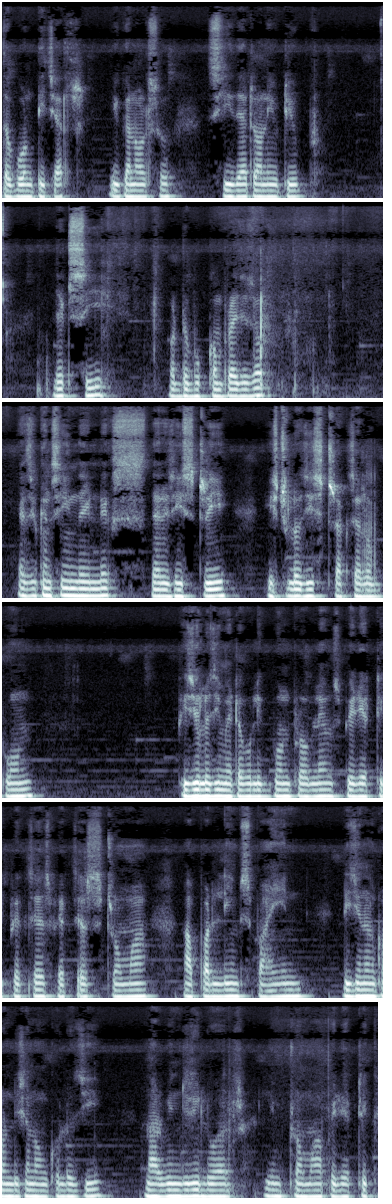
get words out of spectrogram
the bone teacher. You can also see that on youtube. Let's see what the book comprises of. As you can see in the index there is history histology structure of bone physiology metabolic bone problems pediatric fractures fractures trauma upper limb spine regional condition oncology nerve injury lower limb trauma pediatric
